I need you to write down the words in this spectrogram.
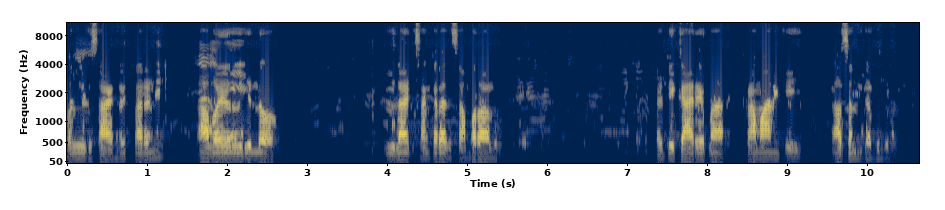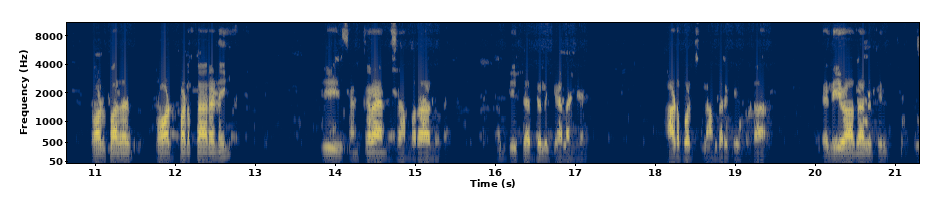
పనులకు సహకరిస్తారని రాబోయే రోజుల్లో ఇలాంటి సంక్రాంతి సంబరాలు ప్రతి కార్యక్రమానికి శాసనసభ్యులు తోడ్పడ తోడ్పడతారని ఈ సంక్రాంతి సంబరాలు ఎంపీ పెద్దలకి అలాగే ఆడపడుచులందరికీ కూడా ధన్యవాదాలు తెలుపుకుంటూ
